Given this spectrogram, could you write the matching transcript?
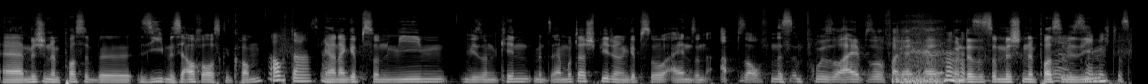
Äh, Mission Impossible 7 ist ja auch rausgekommen. auch Donnerstag. Ja, und dann gibt es so ein Meme, wie so ein Kind mit seiner Mutter spielt und dann gibt es so einen, so ein absaufendes im Pool, so halb so. Äh, und das ist so Mission Impossible Ja, kenn 7. ich das.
